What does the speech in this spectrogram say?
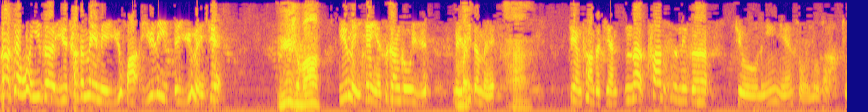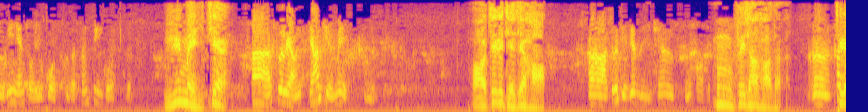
那再问一个于他的妹妹于华于丽呃于美健，于什么？于美健也是干沟鱼，美丽的美，啊，健康的健，那她是那个九零年左右吧，九零年左右过世的，生病过世的，于美健，啊，是两两姐妹，嗯。哦，这个姐姐好，啊，这个姐姐是以前很好的。嗯，非常好的，嗯，这个？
